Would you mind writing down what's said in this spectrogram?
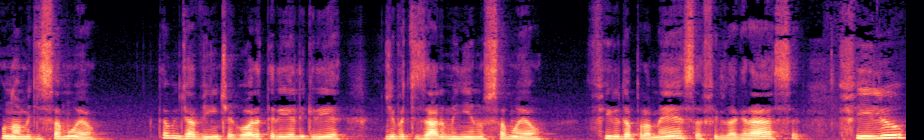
o nome de Samuel. Então, dia 20 agora terei a alegria de batizar o menino Samuel, filho da promessa, filho da graça, filho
